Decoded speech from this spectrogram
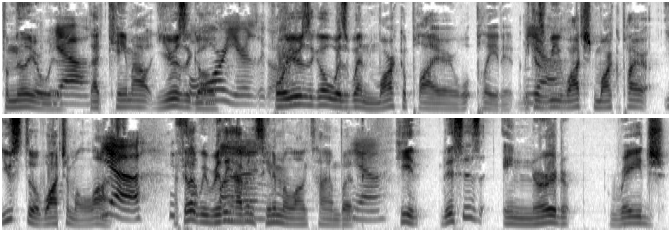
familiar with. Yeah. That came out years ago. Four years ago. Four years ago was when Markiplier w- played it because we Yeah. watched Markiplier. Used to watch him a lot. yeah, I feel so like we really haven't seen him in a long time, but Yeah. he this is a nerd rage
